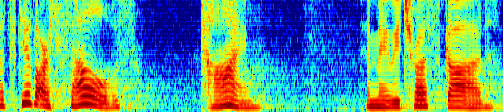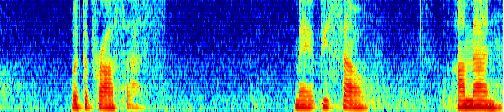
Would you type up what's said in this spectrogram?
Let's give ourselves time. And may we trust God with the process. May it be so. Amen.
